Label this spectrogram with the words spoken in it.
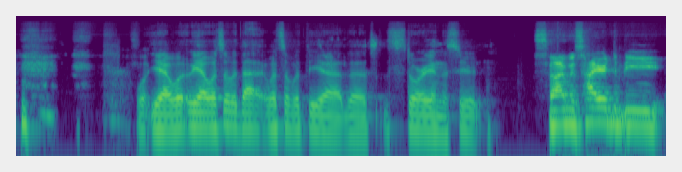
well, yeah, what, yeah. What's up with that? What's up with the uh, the story in the suit? So I was hired to be,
